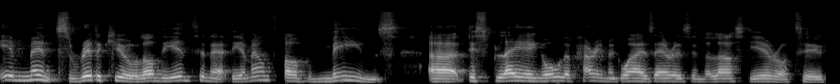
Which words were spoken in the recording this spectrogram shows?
immense ridicule on the internet, the amount of memes uh, displaying all of Harry Maguire's errors in the last year or two.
